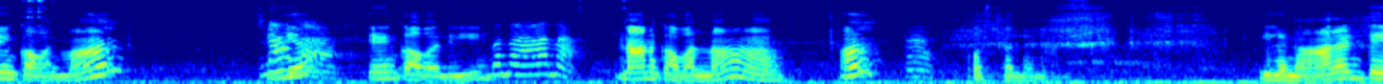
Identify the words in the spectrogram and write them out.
ఏం? కావాలమ్మా? ఏం కావాలి? నాన్న కావాలనా? వస్తాలే నాన్న. వీళ్ళ నానంటే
